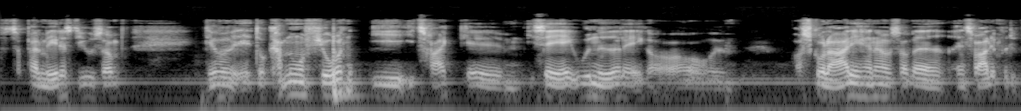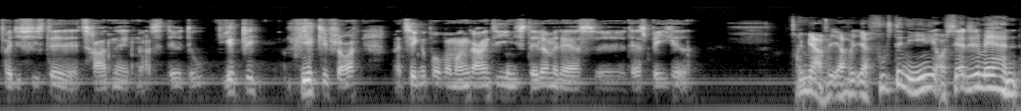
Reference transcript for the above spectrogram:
så Palmeiras, de er jo som det var, øh, det var kamp nummer 14 i, i træk øh, i Serie A uden nederlag, og, øh, og Scolari, han har jo så været ansvarlig for de, for de sidste 13-18, altså det, det var virkelig, virkelig flot. Man tænker på, hvor mange gange de egentlig stiller med deres, øh, deres bækkæde. Jamen, jeg, jeg, jeg er fuldstændig enig, og ser det med, at han,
